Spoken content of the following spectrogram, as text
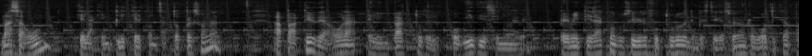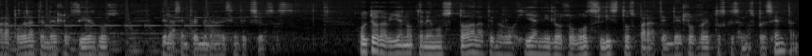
más aún que la que implique el contacto personal. A partir de ahora, el impacto del COVID-19 permitirá conducir el futuro de la investigación en robótica para poder atender los riesgos de las enfermedades infecciosas. Hoy todavía no tenemos toda la tecnología ni los robots listos para atender los retos que se nos presentan.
